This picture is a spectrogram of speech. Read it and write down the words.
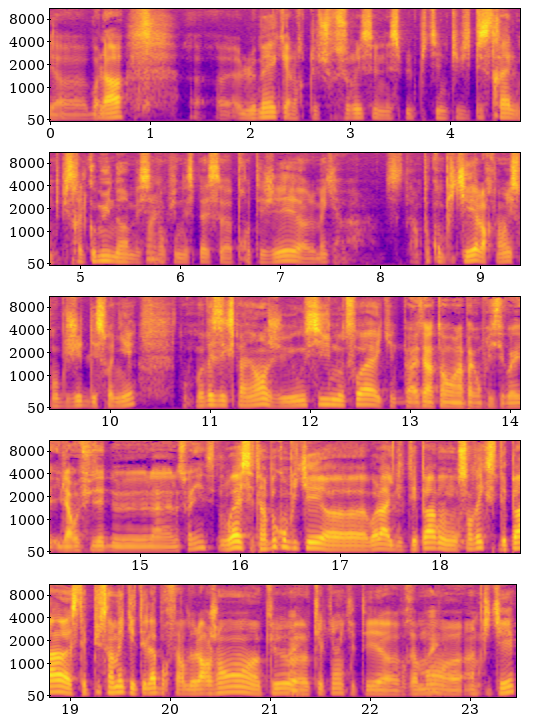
et euh, voilà. Euh, le mec, alors que la chauve-souris c'est une, une pipistrelle, une pipistrelle commune, hein, mais c'est Ouais. donc une espèce protégée. Le mec, euh, c'était un peu compliqué, alors que maintenant ils sont obligés de les soigner. Donc mauvaise expérience. J'ai eu aussi une autre fois avec une. Enfin, Attends, attends, on n'a pas compris, c'était quoi? Il a refusé de la, la soigner Ouais, c'était un peu compliqué. euh, voilà, il était pas. On sentait que c'était pas. C'était plus un mec qui était là pour faire de l'argent euh, que euh, quelqu'un qui était euh, vraiment impliqué.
